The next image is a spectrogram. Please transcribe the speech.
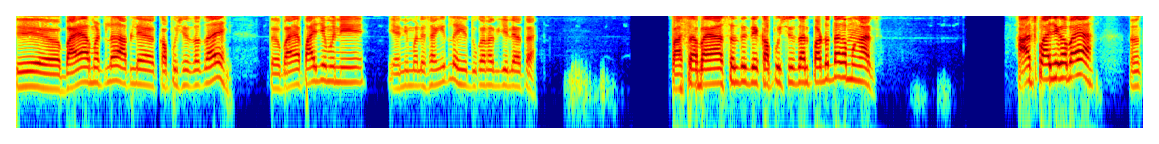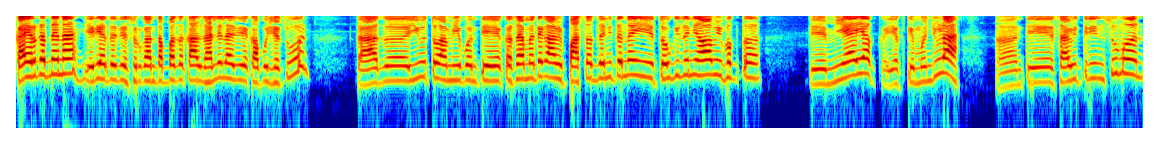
ते बाया म्हटलं आपल्या कापूस शेतात आहे. तर बाया पाहिजे म्हणे. यांनी मला सांगितलं हे दुकानात गेले आता. पासा बाया असेल तर ते कापूस शेतात पाठवता का मग आज? आज पाहिजे का बाया? काय हरकत नाही ना. एरियात ते सुरकांत टप्पाचं काल झालेलं आहे कापूस शेतून तर आज येतो आम्ही. पण ते कसं आहे माहिती का? आम्ही पाच सात जणी तर नाही चौघी जणी आहो आम्ही फक्त. ते मी आहे एक एक ते मंजुळा. आणि ते सावित्री सुमन.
